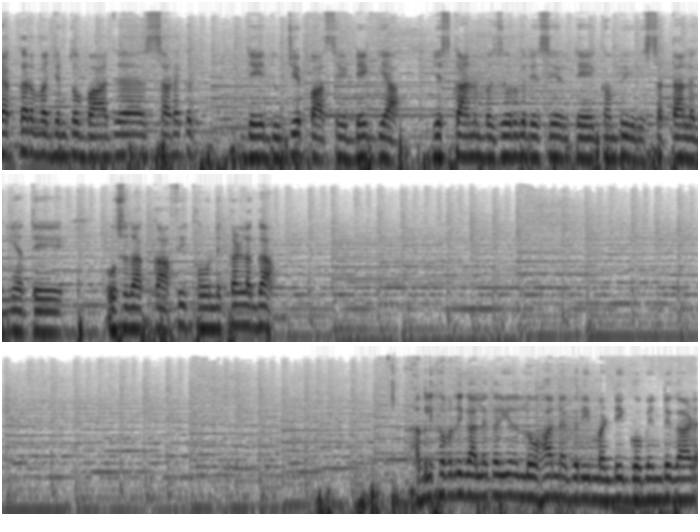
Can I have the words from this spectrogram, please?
ਟੱਕਰ ਵੱਜਣ ਤੋਂ ਬਾਅਦ ਸੜਕ ਦੇ ਦੂਜੇ ਪਾਸੇ ਡਿੱਗ ਗਿਆ। ਜਿਸ ਕਾਰਨ ਬਜ਼ੁਰਗ ਦੇ ਸਿਰ ਤੇ ਗੰਭੀਰ ਸੱਟਾਂ ਲੱਗੀਆਂ ਤੇ ਉਸ ਦਾ ਕਾਫੀ ਖੂਨ ਨਿਕਲਣ ਲੱਗਾ। ਅਗਲੀ ਖਬਰ ਦੀ ਗੱਲ ਕਰੀਏ ਤਾਂ ਲੋਹਾ ਨਗਰੀ ਮੰਡੀ ਗੋਬਿੰਦਗੜ੍ਹ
